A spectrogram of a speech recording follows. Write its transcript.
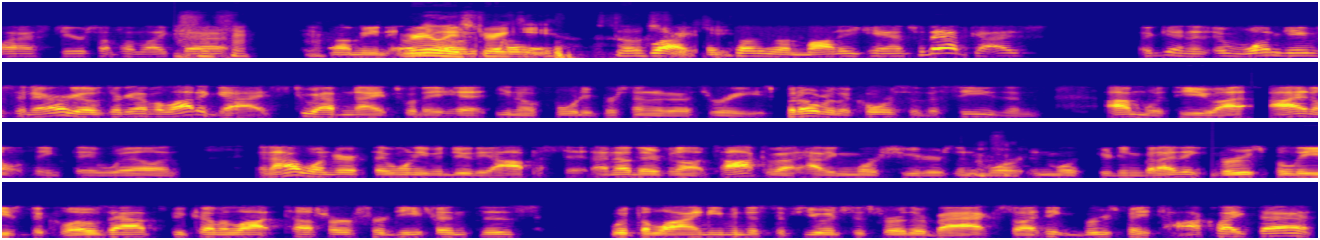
last year, something like that. I mean, really Antonio, streaky. So right, streaky. Antonio and Monty can. So they have guys. Again, in one game scenarios, they're gonna have a lot of guys to have nights where they hit, you know, 40% of their threes. But over the course of the season, I'm with you. I I don't think they will, and and I wonder if they won't even do the opposite. I know there's been a lot of talk about having more shooters and more and more shooting, but I think Bruce believes the closeouts become a lot tougher for defenses with the line even just a few inches further back. So I think Bruce may talk like that.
